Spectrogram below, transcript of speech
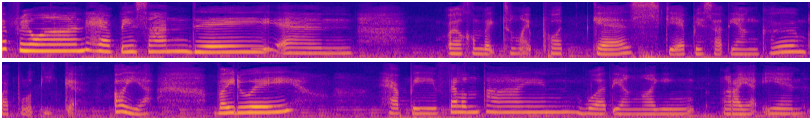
everyone, happy Sunday and welcome back to my podcast di episode yang ke-43 Oh iya, by the way, happy Valentine buat yang lagi ngerayain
